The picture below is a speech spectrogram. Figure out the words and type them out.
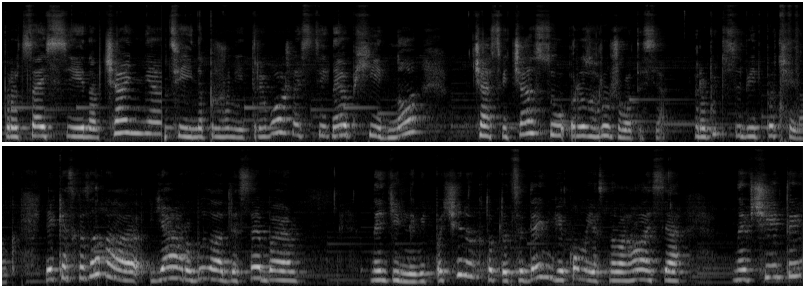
процесі навчання, цій напруженій тривожності. Необхідно час від часу розгружуватися, робити собі відпочинок. Як я сказала, я робила для себе недільний відпочинок, тобто це день, в якому я намагалася не вчити,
